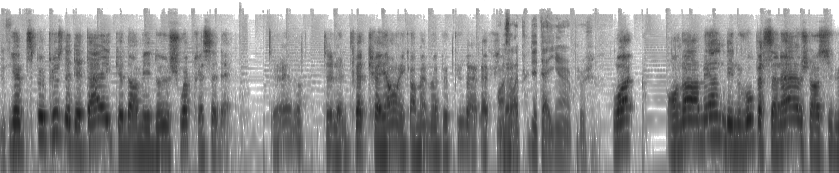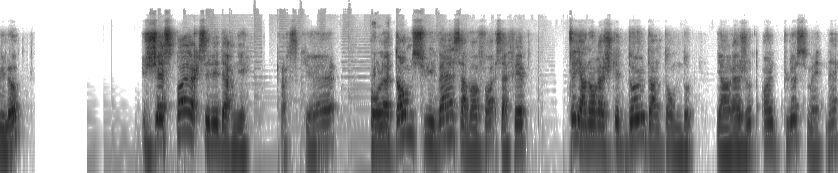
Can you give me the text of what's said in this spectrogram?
Il y a un petit peu plus de détails que dans mes deux choix précédents. C'est vrai, là. Le trait de crayon est quand même un peu plus raffiné. Ouais, ça aurait pu détailler un peu. Ouais. On emmène des nouveaux personnages dans celui-là. J'espère que c'est les derniers. Parce que pour le tome suivant, ça va faire. Ça fait. Tu sais, ils en ont rajouté deux dans le tome 2. Ils en rajoutent un de plus maintenant.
